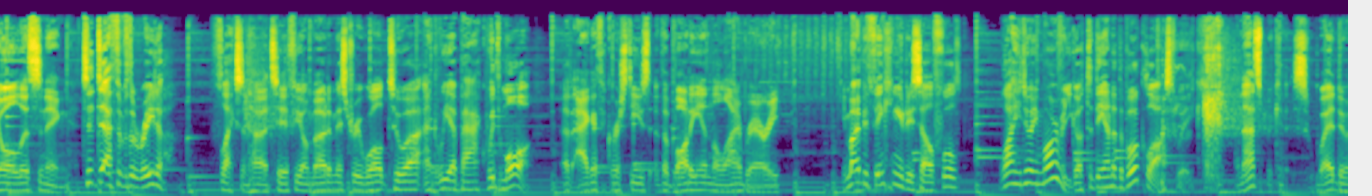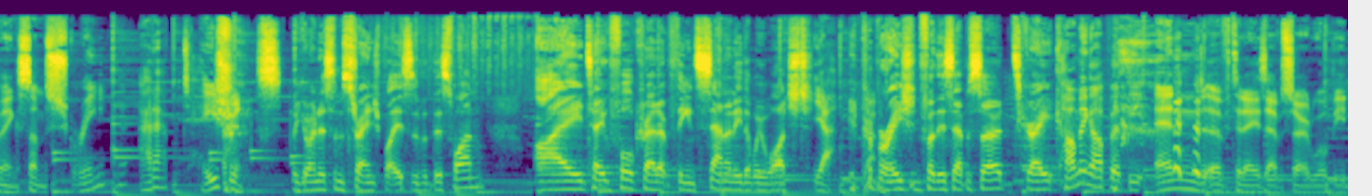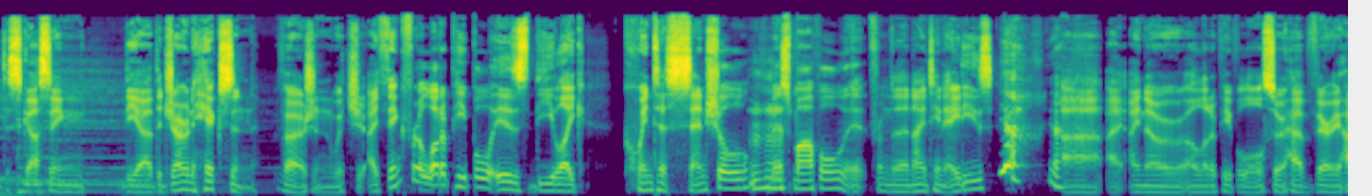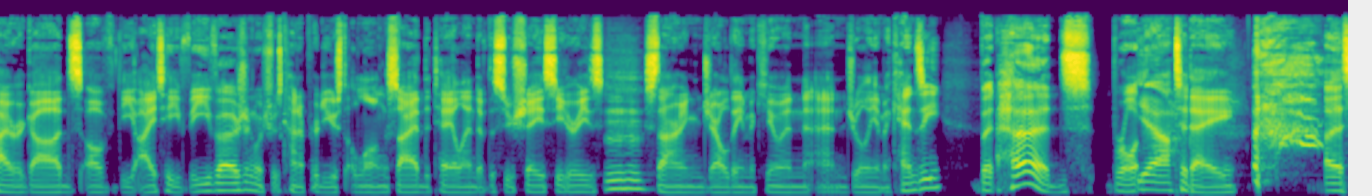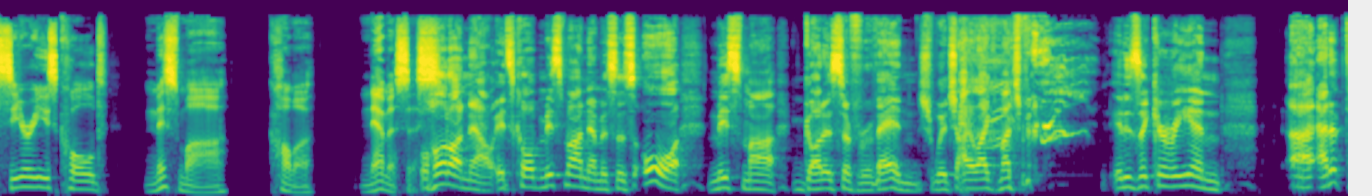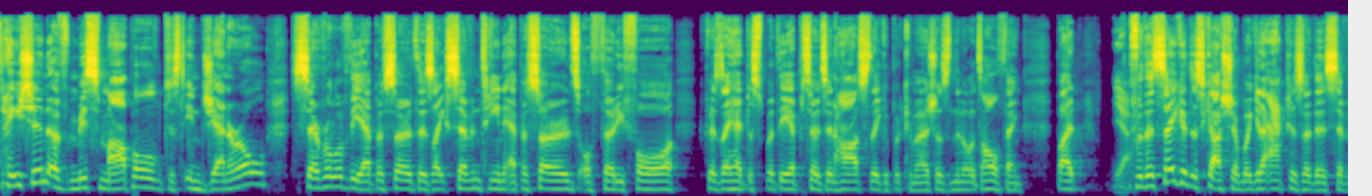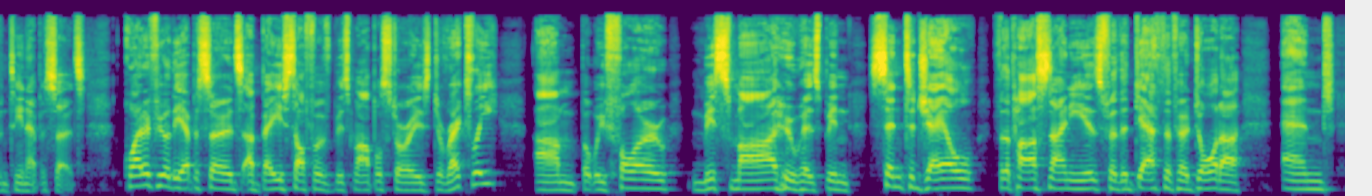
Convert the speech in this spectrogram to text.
You're listening to Death of the Reader. Flex and Herds here for your Murder Mystery World Tour, and we are back with more of Agatha Christie's The Body in the Library. You might be thinking to yourself, well, why are you doing more of it? You got to the end of the book last week. And that's because we're doing some screen adaptations. We're going to some strange places with this one. I take full credit for the insanity that we watched Yeah. in preparation for this episode. It's great. Coming up at the end of today's episode, we'll be discussing the uh, the Joan Hickson version, which I think for a lot of people is the like quintessential Miss Marple eh, from the 1980s. Yeah, yeah. Uh, I, I know a lot of people also have very high regards of the ITV version, which was kind of produced alongside the tail end of the Suchet series, starring Geraldine McEwan and Julia McKenzie. But Herds brought Yeah. today a series called Miss Ma, comma, Nemesis. well, hold on now. It's called Miss Ma Nemesis or Miss Ma Goddess of Revenge, which I like much better. it is a Korean uh, adaptation of Miss Marple just in general. Several of the episodes, there's like 17 episodes or 34 because they had to split the episodes in half so they could put commercials in the middle. It's a whole thing. But Yeah. for the sake of discussion, we're going to act as though there's 17 episodes. Quite a few of the episodes are based off of Miss Marple stories directly. Um, but we follow Miss Ma, who has been sent to jail for the past nine years for the death of her daughter. And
